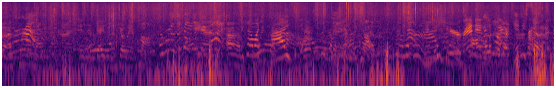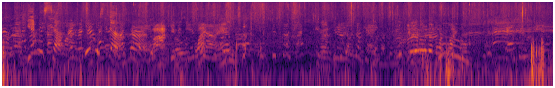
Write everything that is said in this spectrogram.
uh, and David and Joanne And um, give me. Give me. Give me. Give me some slack, man. You know, it's okay. Give me a little bit more slack.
